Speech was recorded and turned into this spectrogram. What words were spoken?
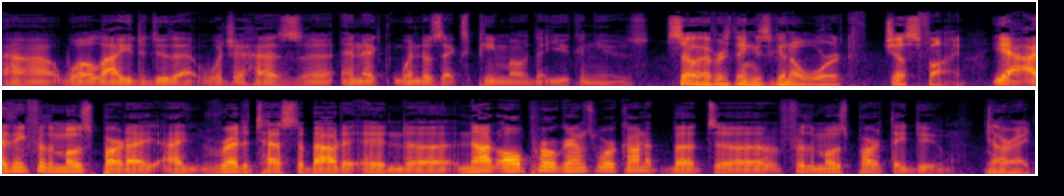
uh, will allow you to do that, which it has an Windows XP mode that you can use. So everything's going to work just fine. Yeah, I think for the most part, I, I read a test about it, and not all programs work on it, but for the most part, they do. All right,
